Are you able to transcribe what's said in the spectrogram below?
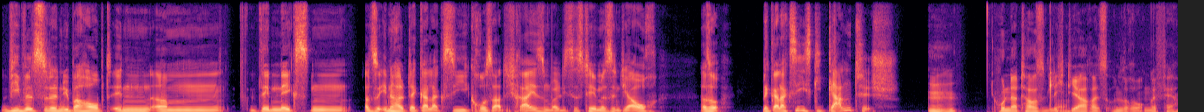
wie willst du denn überhaupt in ähm, den nächsten, also innerhalb der Galaxie großartig reisen? Weil die Systeme sind ja auch, also eine Galaxie ist gigantisch. Mhm. 100.000 Lichtjahre ist unsere ungefähr.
